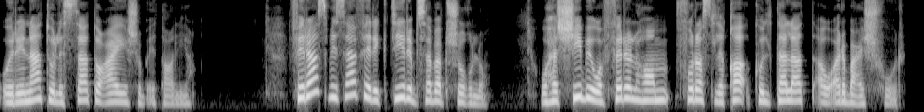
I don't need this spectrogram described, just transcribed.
وريناتو لساته عايش بإيطاليا. فراس بيسافر كتير بسبب شغله وهالشي بيوفر لهم فرص لقاء كل ثلاث أو أربع شهور.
